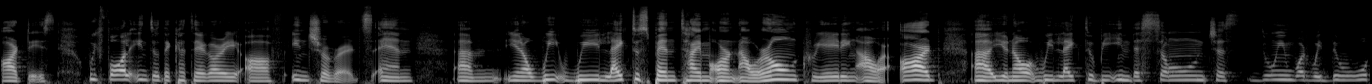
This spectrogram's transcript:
artists we fall into the category of introverts. And um, you know, we we like to spend time on our own, creating our art. Uh, you know, we like to be in the zone, just doing what we do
